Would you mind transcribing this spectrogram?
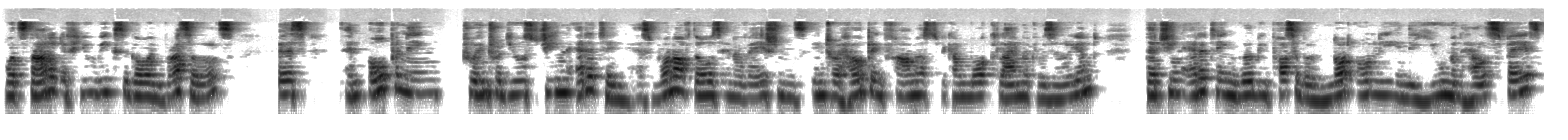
what started a few weeks ago in Brussels is an opening to introduce gene editing as one of those innovations into helping farmers to become more climate resilient. That gene editing will be possible not only in the human health space,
